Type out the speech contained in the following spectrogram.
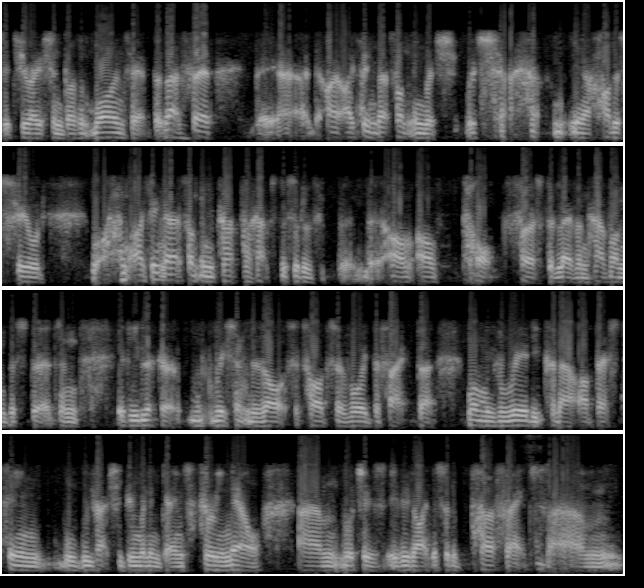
situation doesn't warrant it. But that said, I, I think that's something which which you know Huddersfield well, I think that's something perhaps the sort of uh, our, our top first 11 have understood. And if you look at recent results, it's hard to avoid the fact that when we've really put out our best team, we've actually been winning games 3 0, um, which is, if you like, the sort of perfect um,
